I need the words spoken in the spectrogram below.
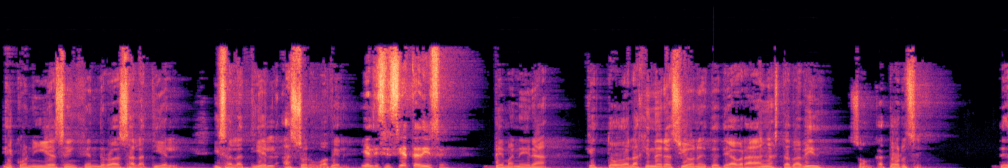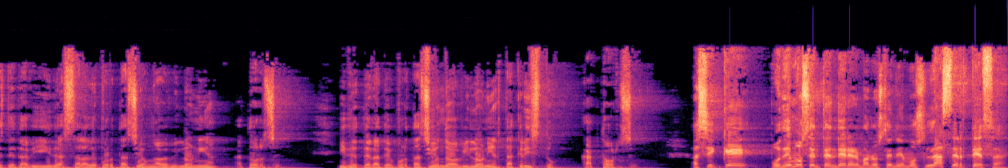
Jeconías engendró a Salatiel y Salatiel a Zorobabel. Y el 17 dice. De manera que todas las generaciones desde Abraham hasta David son 14. Desde David hasta la deportación a Babilonia, 14 y desde la deportación de Babilonia hasta Cristo, 14. Así que podemos entender, hermanos, tenemos la certeza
